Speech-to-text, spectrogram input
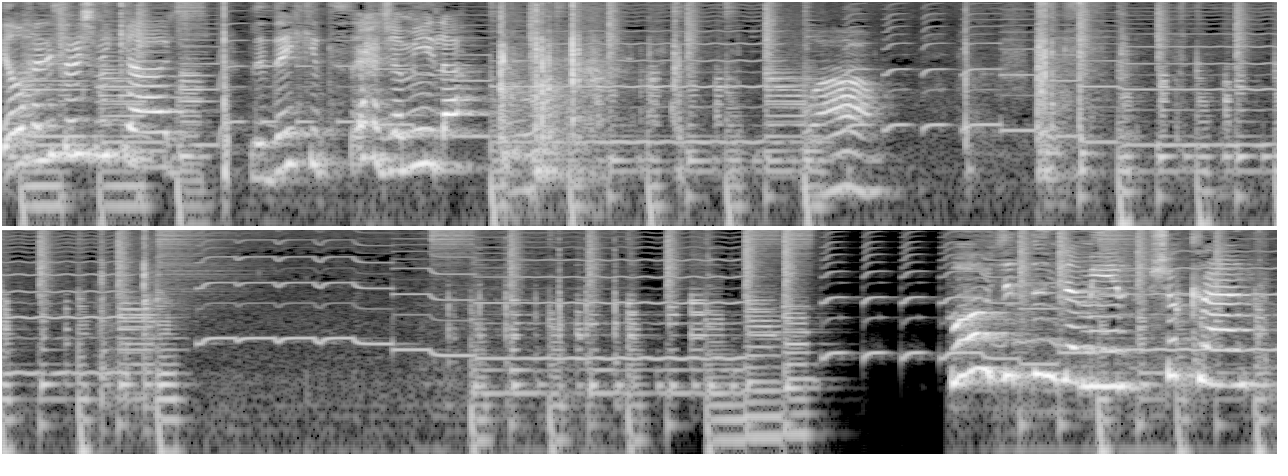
يلا خليني أسوي مكياج لديك تصريحة جميلة. واو واو جدا جميل. شكرا.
